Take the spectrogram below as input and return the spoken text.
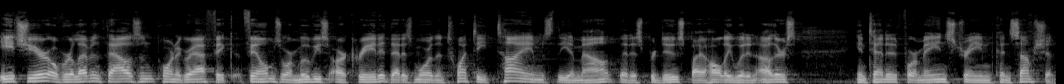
Each year, over 11,000 pornographic films or movies are created. That is more than 20 times the amount that is produced by Hollywood and others intended for mainstream consumption.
